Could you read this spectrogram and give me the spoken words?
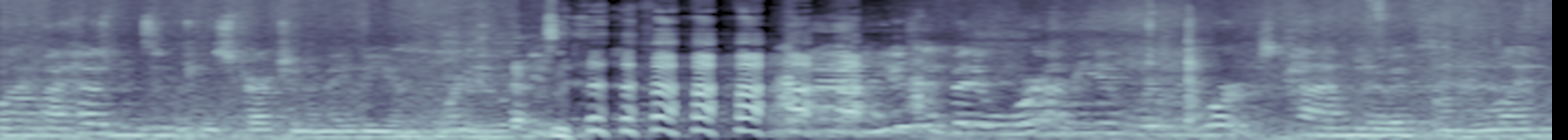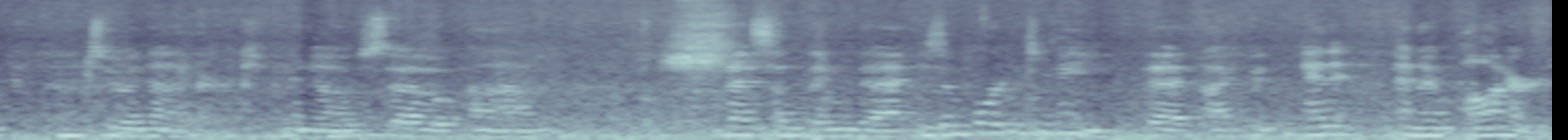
why my husband's in construction. It may be one of the reasons. I use it, but it works. I mean, it really works. Conduit from one to another. You know, so um, that's something that is important to me, that I could, and, it- and I'm honored.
